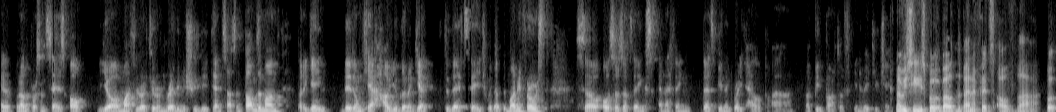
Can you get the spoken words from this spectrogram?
and another person says, "Oh, your monthly recurring revenue should be 10,000 pounds a month. But again, they don't care how you're gonna get to that stage without the money first. So all sorts of things, and I think that's been a great help uh, of being part of Innovate UK. Obviously, you spoke about the benefits of that, but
